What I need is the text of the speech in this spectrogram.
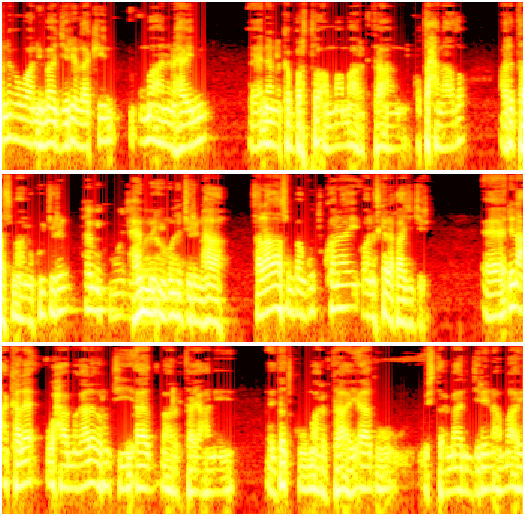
anaga waan imaan jiray laakiin uma aanan haynin inaanan ka barto ama maaragta aan ku taxnaado arrintaas ma aanan ku jirin. Hame iguma jirin haa. Salaadahaasun baan ku tukanayay waan iska dhaqaaji jiray. Dhinaca kale waxaa magaalada runtii aada maaragta yani dadku maaragta ay aada u isticmaali jireen ama ay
